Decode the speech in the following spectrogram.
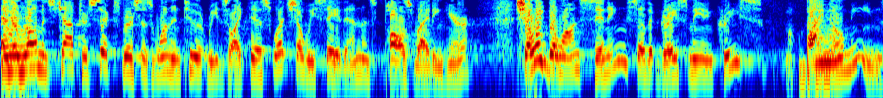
And in Romans chapter 6 verses 1 and 2 it reads like this, What shall we say then? As Paul's writing here. Shall we go on sinning so that grace may increase? By no means.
